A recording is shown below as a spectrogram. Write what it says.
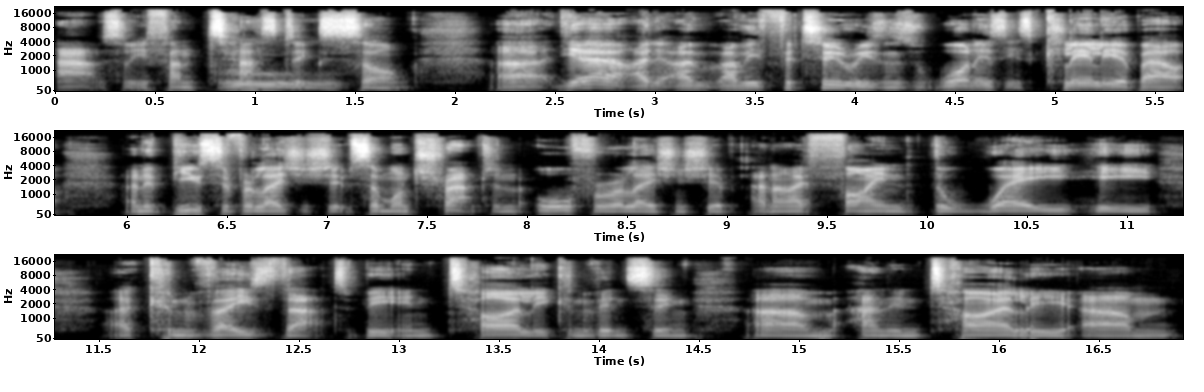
absolutely fantastic Ooh. song. Uh, yeah, I, I, I mean, for two reasons. One is it's clearly about an abusive relationship, someone trapped in an awful relationship. And I find the way he uh, conveys that to be entirely convincing, um, and entirely, um,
